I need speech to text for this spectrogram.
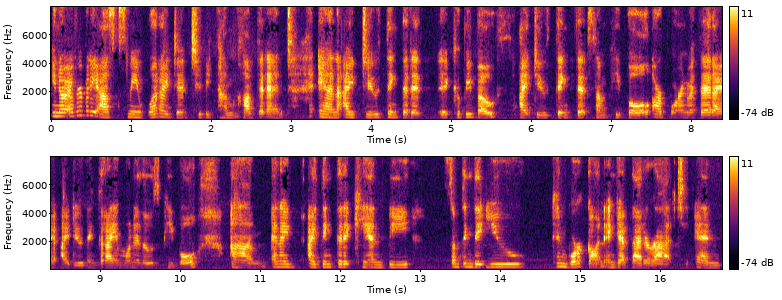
You know, everybody asks me what I did to become confident, and I do think that it it could be both. I do think that some people are born with it. I, I do think that I am one of those people, um, and I I think that it can be something that you can work on and get better at, and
